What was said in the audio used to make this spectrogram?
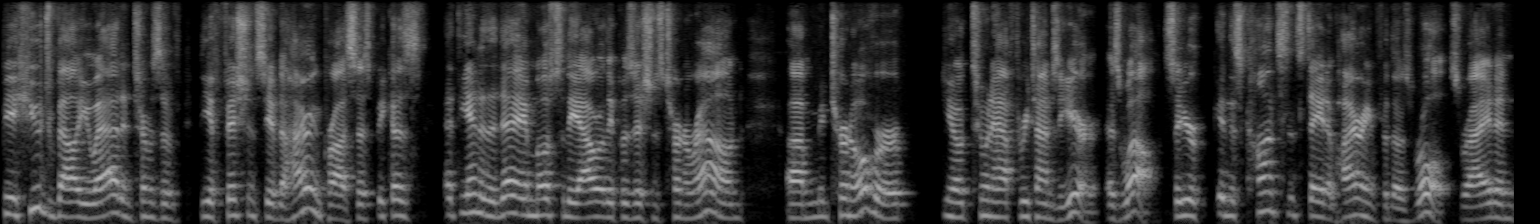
be a huge value add in terms of the efficiency of the hiring process because at the end of the day, most of the hourly positions turn around, um, turn over, you know, two and a half, three times a year as well. So you're in this constant state of hiring for those roles, right? And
